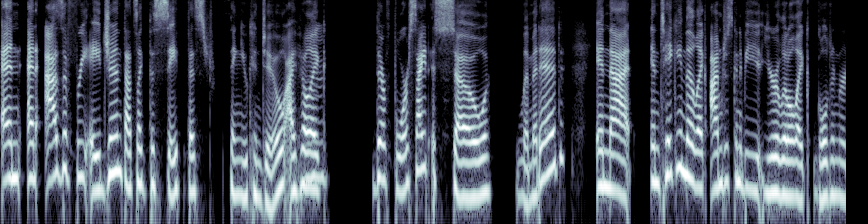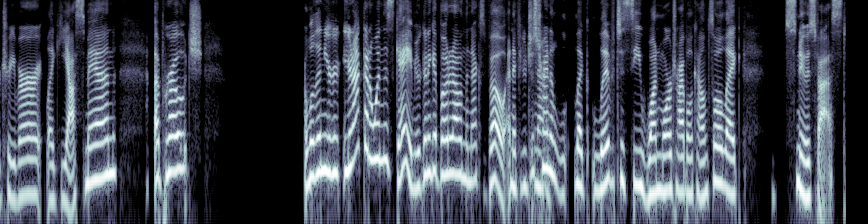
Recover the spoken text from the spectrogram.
and and as a free agent, that's like the safest thing you can do. I feel Mhm. like their foresight is so limited in that in taking the like I'm just going to be your little like golden retriever like yes man approach well then you're you're not going to win this game you're going to get voted out on the next vote and if you're just No. trying to like live to see one more tribal council like snooze fest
